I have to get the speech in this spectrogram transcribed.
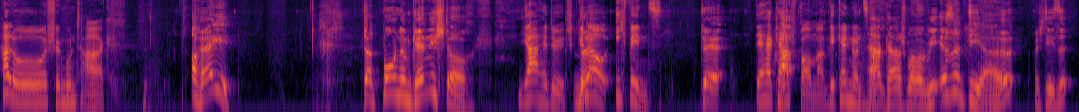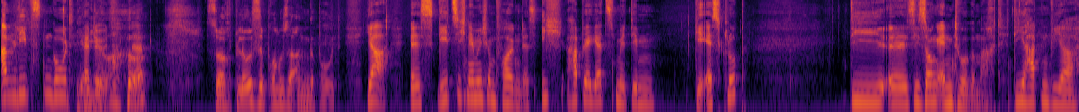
Hallo, schönen guten Tag. Oh, hey! Das Bohnen kenne ich doch. Ja, Herr Dötsch, genau, ich bin's. Der Der Herr Kerschbaumer, wir kennen uns Herr doch. Karschbauer, wie ist es dir? Verstehst du? Am liebsten gut, Herr Ja, Dötsch. ja. So, bloße Brose Angebot. Ja, es geht sich nämlich um Folgendes. Ich habe ja jetzt mit dem GS-Club die äh, Saison-Endtour gemacht. Die hatten wir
